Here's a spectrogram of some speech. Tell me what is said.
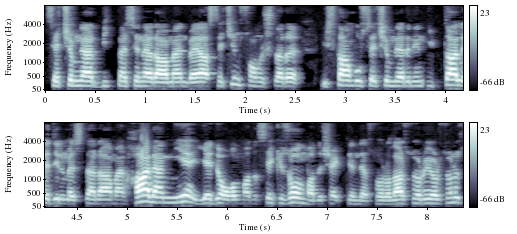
seçimler bitmesine rağmen veya seçim sonuçları İstanbul seçimlerinin iptal edilmesine rağmen halen niye 7 olmadı 8 olmadı şeklinde sorular soruyorsunuz.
